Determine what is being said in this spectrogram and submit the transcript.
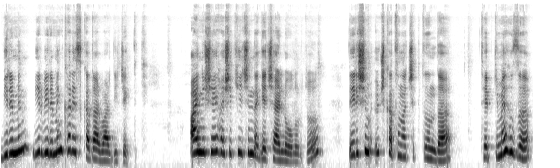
birimin bir birimin karesi kadar var diyecektik. Aynı şey H2 için de geçerli olurdu. Derişim 3 katına çıktığında tepkime hızı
